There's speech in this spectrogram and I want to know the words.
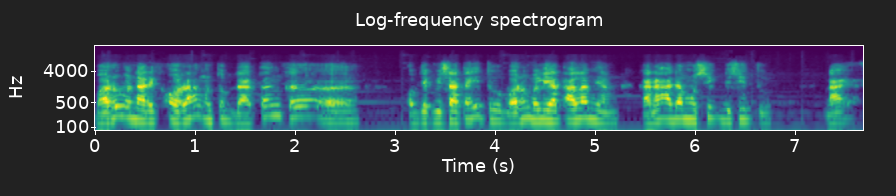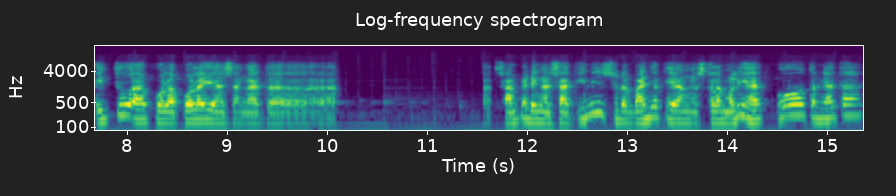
baru menarik orang untuk datang ke uh, objek wisata itu, baru melihat alamnya, karena ada musik di situ. Nah itu eh, pola-pola uh, yang sangat uh, sampai dengan saat ini sudah banyak yang setelah melihat, oh ternyata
